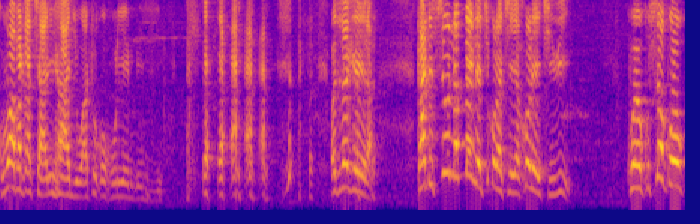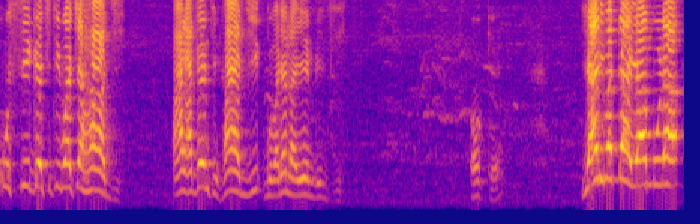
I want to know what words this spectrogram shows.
kuba aba takyali haaji watuuka okulya embizzi. Okitegeera. Kati sunda bende ekikola kye yakola ekibi kwe kusooka okusiiga ekitibwa kya haaji alage nti haaji gwe balya naye embizzi. Okay. Yali badde ayambula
